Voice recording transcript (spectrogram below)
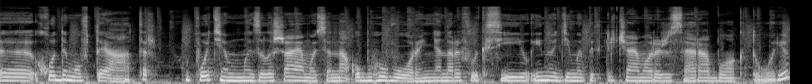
е, ходимо в театр. Потім ми залишаємося на обговорення, на рефлексію. Іноді ми підключаємо режисера або акторів,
